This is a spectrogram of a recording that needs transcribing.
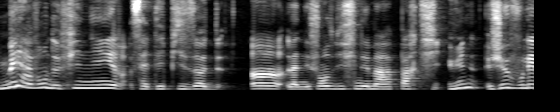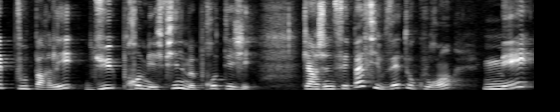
Mais avant de finir cet épisode 1, La naissance du cinéma, partie 1, je voulais vous parler du premier film protégé. Car je ne sais pas si vous êtes au courant, mais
